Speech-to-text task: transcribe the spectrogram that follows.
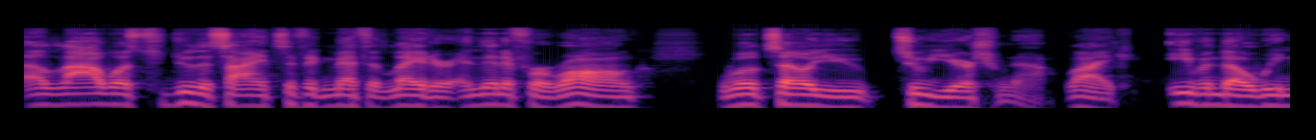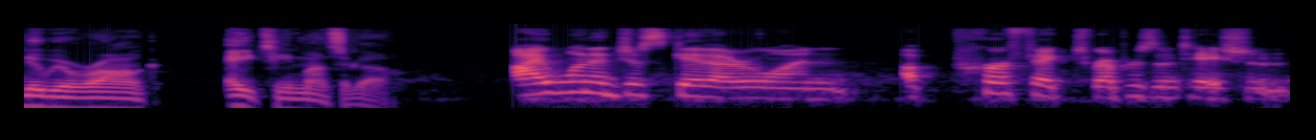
allow us to do the scientific method later. And then if we're wrong, we'll tell you two years from now. Like, even though we knew we were wrong 18 months ago. I want to just give everyone a perfect representation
